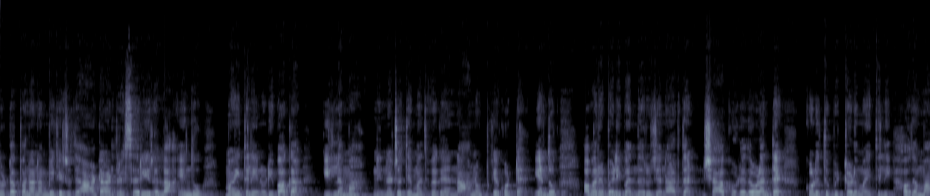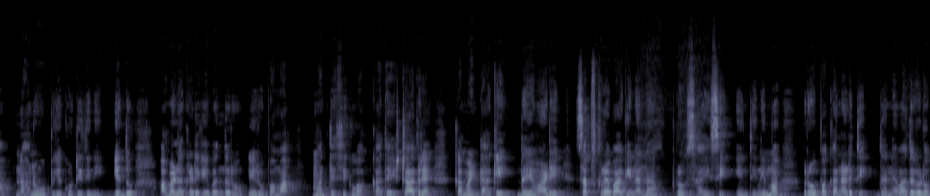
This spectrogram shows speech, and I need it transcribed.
ದೊಡ್ಡಪ್ಪನ ನಂಬಿಕೆ ಜೊತೆ ಆಟ ಆಡಿದ್ರೆ ಸರಿ ಇರಲ್ಲ ಎಂದು ಮೈಥಿಲಿ ನುಡಿವಾಗ, ಇಲ್ಲಮ್ಮ, ನಿನ್ನ ಜೊತೆ ಮದುವೆಗೆ ನಾನು ಒಪ್ಪಿಗೆ ಕೊಟ್ಟೆ ಎಂದು ಅವರ ಬಳಿ ಬಂದರು ಜನಾರ್ದನ್ ಶಾಕ್ ಹೊಡೆದವಳಂತೆ ಕುಳಿತು ಬಿಟ್ಟಳು ಮೈಥಿಲಿ. ಹೌದಮ್ಮ, ನಾನು ಒಪ್ಪಿಗೆ ಕೊಟ್ಟಿದ್ದೀನಿ ಎಂದು ಅವಳ ಕಡೆಗೆ ಬಂದರು ನಿರುಪಮ. ಮತ್ತೆ ಸಿಗುವ ಕಥೆ ಇಷ್ಟ ಆದರೆ ಕಮೆಂಟ್ ಹಾಕಿ. ದಯಮಾಡಿ ಸಬ್ಸ್ಕ್ರೈಬ್ ಆಗಿ ನನ್ನ ಪ್ರೋತ್ಸಾಹಿಸಿ. ಇಂತಿ ನಿಮ್ಮ ರೂಪಕ ನಡತಿ. ಧನ್ಯವಾದಗಳು.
